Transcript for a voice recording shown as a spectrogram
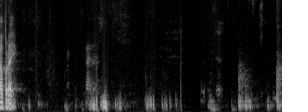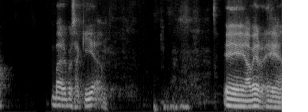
va por ahí. Vale, pues aquí, eh, a ver, eh,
